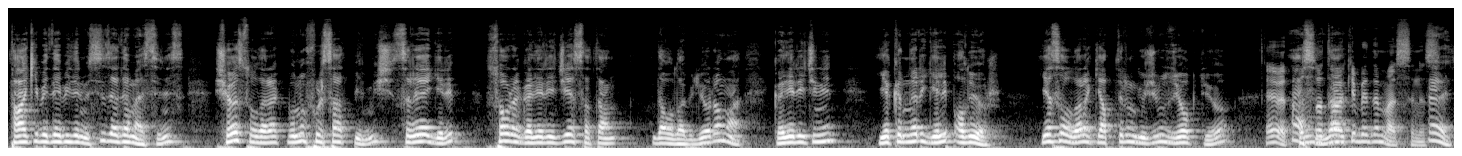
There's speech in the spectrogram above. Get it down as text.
Takip edebilir misiniz? Edemezsiniz. Şahıs olarak bunu fırsat bilmiş. Sıraya girip sonra galericiye satan da olabiliyor ama galericinin yakınları gelip alıyor. Yasal olarak yaptırım gücümüz yok diyor. Evet bunu Aslında- da takip edemezsiniz. Evet.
